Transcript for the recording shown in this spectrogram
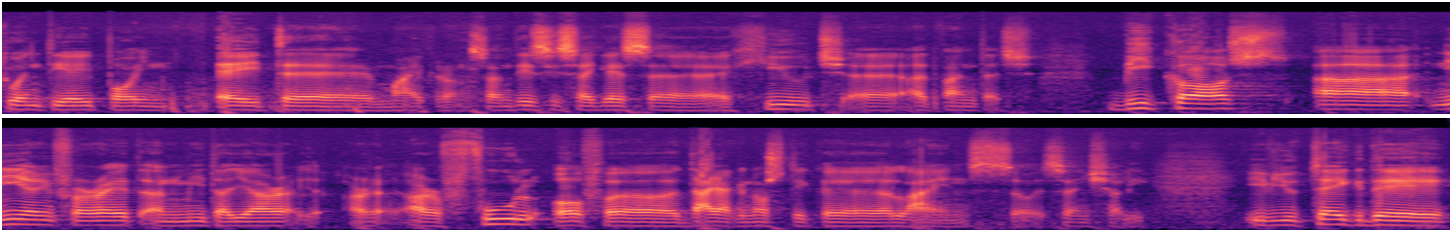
28.8 uh, microns. And this is, I guess, a huge uh, advantage because uh, near infrared and mid IR are, are, full of diagnostic lines, so essentially. If you take the,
